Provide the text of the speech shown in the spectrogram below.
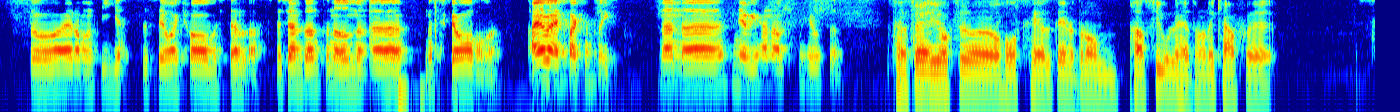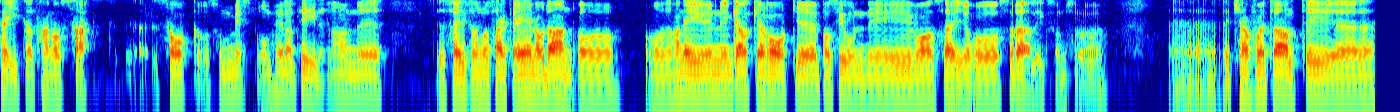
så är det väl inte jättestora krav att ställa. Speciellt inte nu med, med skadorna. Ja, jag vet faktiskt inte riktigt, men eh, nog är han alltid hotad. Sen så är ju också Horst helt en av de personligheterna det kanske sägs att han har sagt saker som mest om hela tiden. Han, eh, det sägs att han har sagt det ena och det andra och och han är ju en ganska rak eh, person i vad han säger och sådär liksom. Så, eh, det kanske inte alltid eh,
